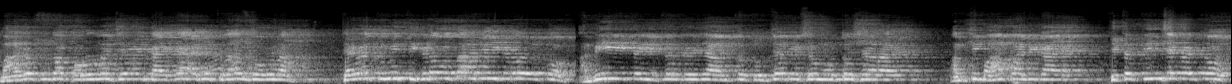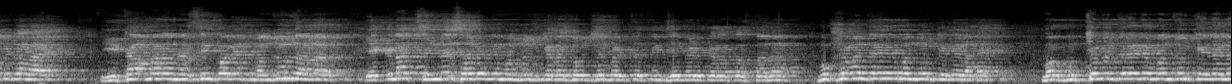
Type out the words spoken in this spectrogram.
मागं सुद्धा कोरोनाच्या वेळी काय काय आम्ही त्रास बघू ना. त्यावेळी तुम्ही तिकडे होता आम्ही इकडे होतो. आम्ही इथं इचलकरंजी आमचं तुमच्यापेक्षा मोठं शहर आहे आमची महापालिका आहे तिथं तीनशे बेडचं हॉस्पिटल आहे. इथं आम्हाला नर्सिंग कॉलेज मंजूर झालं. एकनाथ शिंदे साहेबांनी मंजूर केलं दोनशे बेडचं तीनशे बेड करत असताना. मुख्यमंत्र्यांनी मंजूर केलेलं आहे. मग मुख्यमंत्र्यांनी मंजूर केलेलं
